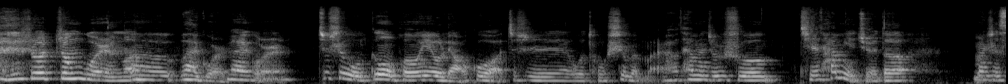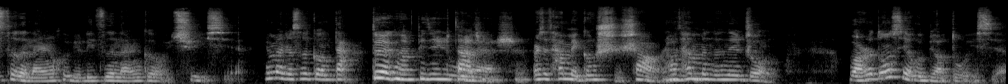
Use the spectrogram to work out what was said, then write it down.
你是说中国人吗？呃，外国人。外国人？就是我跟我朋友也有聊过，就是我同事们嘛，然后他们就是说，其实他们也觉得曼彻斯特的男人会比利兹的男人更有趣一些，因为曼彻斯特更大，对，可能毕竟是大城市。而且他们也更时尚，然后他们的那种玩的东西也会比较多一些。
